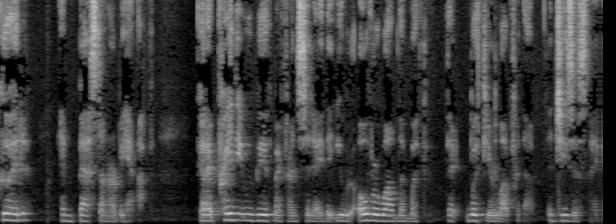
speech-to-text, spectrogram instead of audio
good and best on our behalf. God, I pray that you would be with my friends today, that you would overwhelm them with, with your love for them. In Jesus' name,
